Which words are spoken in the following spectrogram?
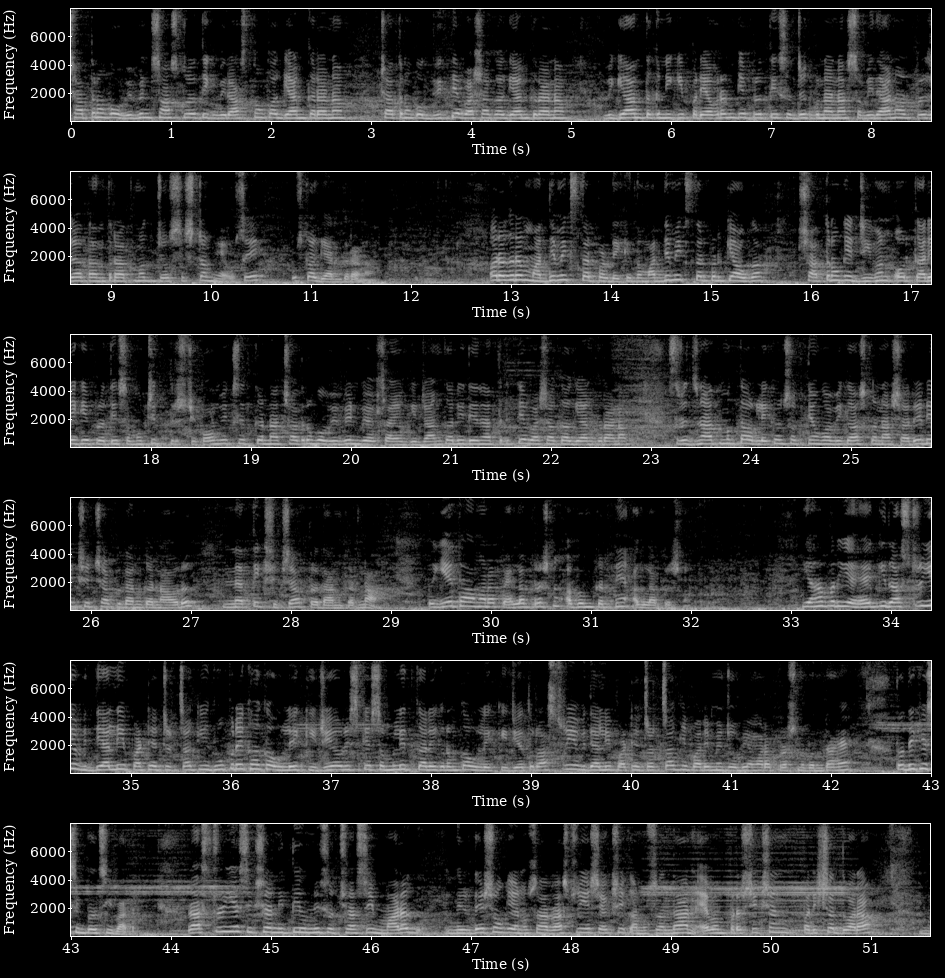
छात्रों को विभिन्न सांस्कृतिक विरासतों का ज्ञान कराना, छात्रों को द्वितीय भाषा का ज्ञान कराना, विज्ञान तकनीकी पर्यावरण के प्रति सजग बनाना, संविधान और प्रजातंत्रात्मक जो सिस्टम है उसे, उसका ज्ञान कराना। और अगर हम माध्यमिक स्तर पर देखें तो माध्यमिक स्तर पर क्या होगा? छात्रों के जीवन और कार्य के प्रति समुचित दृष्टिकोण विकसित करना, छात्रों को विभिन्न व्यवसायों की जानकारी देना, तृतीय भाषा का ज्ञान कराना, सृजनात्मकता और लेखन शक्तियों का विकास करना, शारीरिक शिक्षा प्रदान करना और नैतिक शिक्षा प्रदान करना। तो ये था हमारा पहला प्रश्न, अब हम करते हैं अगला प्रश्न। यहाँ पर यह है कि राष्ट्रीय विद्यालय पाठ्य चर्चा की रूपरेखा का उल्लेख कीजिए और इसके सम्मिलित कार्यक्रम का उल्लेख कीजिए। तो राष्ट्रीय विद्यालय पाठ्य चर्चा के बारे में जो भी हमारा प्रश्न बनता है तो देखिए सिंपल सी बात। राष्ट्रीय शिक्षा नीति उन्नीस सौ छियासी मार्ग निर्देशों के अनुसार राष्ट्रीय शैक्षिक अनुसंधान एवं प्रशिक्षण परिषद द्वारा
